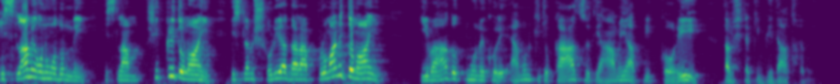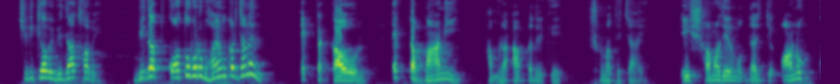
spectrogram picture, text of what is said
ইসলামে অনুমোদন নেই, ইসলাম স্বীকৃত নয় ইসলামের শরিয়া দ্বারা প্রমাণিত নয়, ইবাদত মনে করে এমন কিছু কাজ যদি আমি আপনি করি, তাহলে সেটা কি বিদাত হবে? সেটি কি হবে? বিদাত হবে। বিদাত কত বড় ভয়ঙ্কর জানেন? একটা কাউল, একটা বাণী আমরা আপনাদেরকে শোনাতে চাই। এই সমাজের মধ্যে আজকে অনৈক্য,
